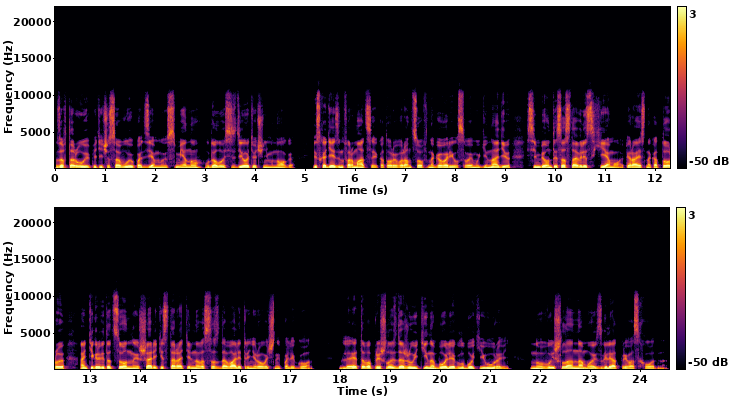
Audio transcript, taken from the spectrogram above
За вторую пятичасовую подземную смену удалось сделать очень много — Исходя из информации, которую Воронцов наговорил своему Геннадию, симбионты составили схему, опираясь на которую антигравитационные шарики старательно воссоздавали тренировочный полигон. Для этого пришлось даже уйти на более глубокий уровень, но вышло, на мой взгляд, превосходно.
